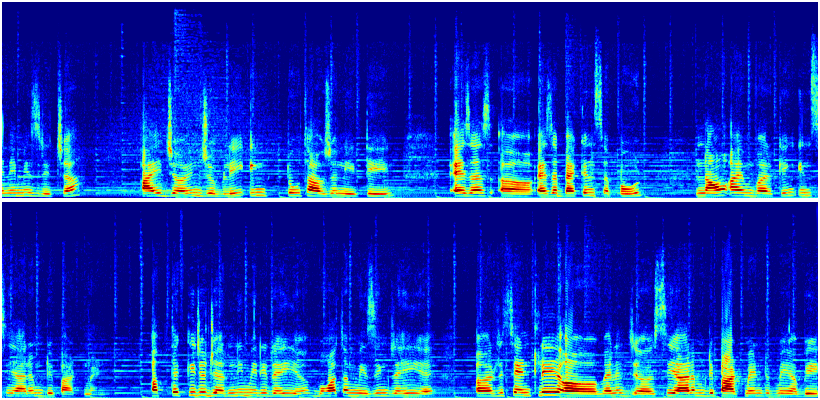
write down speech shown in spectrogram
My name is Richa. I joined Jubilee in 2018 as a, uh, as a backend support. Now I am working in CRM department. अब तक की जो जर्नी मेरी रही है बहुत अमेजिंग रही है रिसेंटली uh, uh, मैंने सी आर एम डिपार्टमेंट में अभी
